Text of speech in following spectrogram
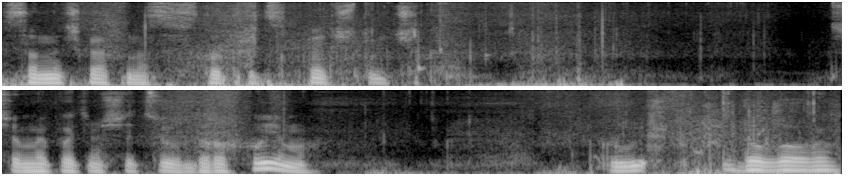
В саночках у нас 135 штучок. Що ми потім ще цю дорахуємо, коли доловимо.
